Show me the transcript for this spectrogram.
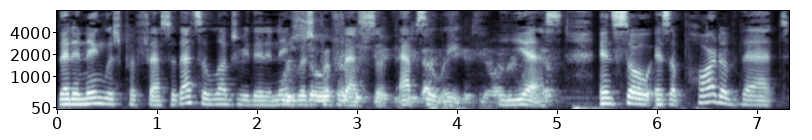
that an English professor, that's a luxury that an We're English so professor, absolutely. Yes. Yep. And so as a part of that,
